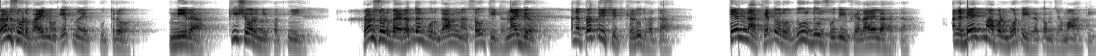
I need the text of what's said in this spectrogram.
રણછોડભાઈનો એકનો એક પુત્ર, મીરા કિશોરની પત્ની. રણછોડભાઈ રતનપુર ગામના સૌથી ધનાઢ્ય અને પ્રતિષ્ઠિત ખેડૂત હતા. તેમના ખેતરો દૂર દૂર સુધી ફેલાયેલા હતા અને બેંકમાં પણ મોટી રકમ જમા હતી.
